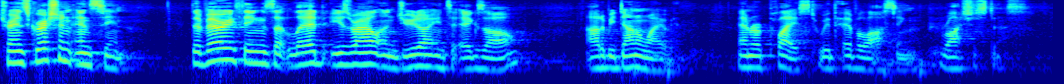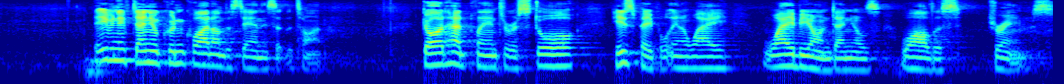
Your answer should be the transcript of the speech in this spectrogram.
Transgression and sin, the very things that led Israel and Judah into exile, are to be done away with and replaced with everlasting righteousness. Even if Daniel couldn't quite understand this at the time, God had planned to restore his people in a way way beyond Daniel's wildest dreams.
